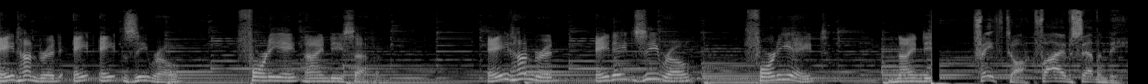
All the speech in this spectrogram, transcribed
800 880 4897. 800 880 4897. Faith Talk 570,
